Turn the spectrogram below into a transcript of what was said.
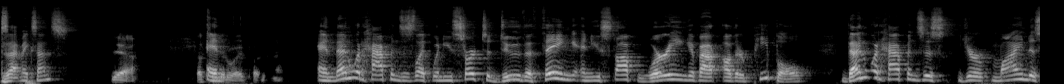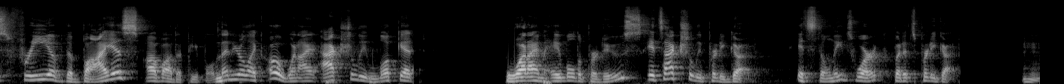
Does that make sense? Yeah. That's and, a good way of putting it. And then what happens is like when you start to do the thing and you stop worrying about other people, then what happens is your mind is free of the bias of other people. And then you're like, oh, when I actually look at what I'm able to produce, it's actually pretty good. It still needs work, but it's pretty good. Mm-hmm.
